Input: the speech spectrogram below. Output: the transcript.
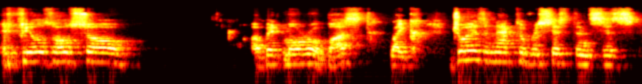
It feels also a bit more robust. Like joy as an act of resistance is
